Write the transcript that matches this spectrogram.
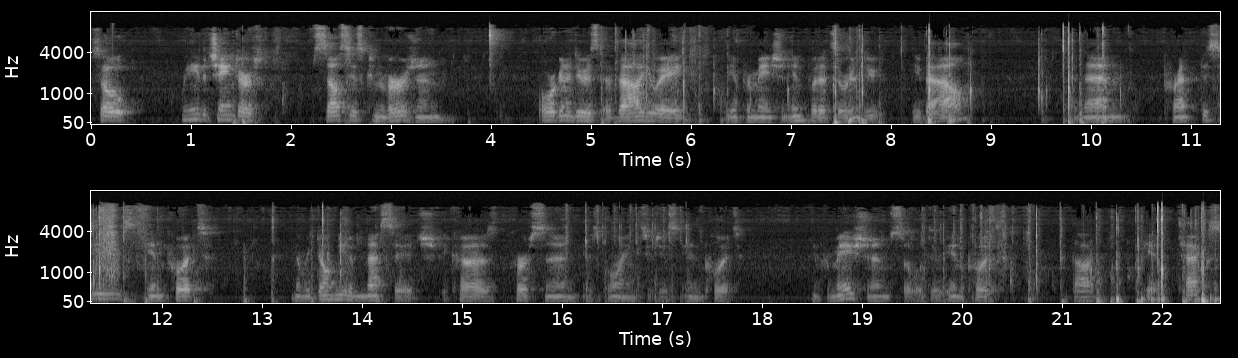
So we need to change our Celsius conversion, what we're going to do is evaluate the information inputted. So we're going to do eval, and then parentheses, input, and then we don't need a message because the person is going to just input information. So we'll do input dot get text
